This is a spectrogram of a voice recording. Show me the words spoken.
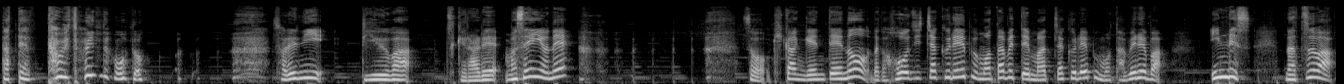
だって、食べたいんだもの。それに、理由はつけられませんよね。そう、期間限定の、だからほうじ茶クレープも食べて抹茶クレープも食べればいいんです。夏は、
